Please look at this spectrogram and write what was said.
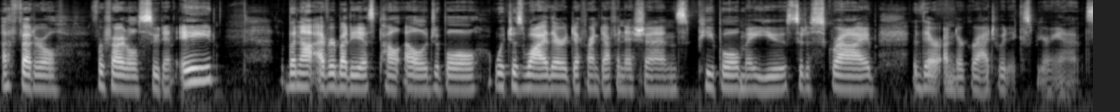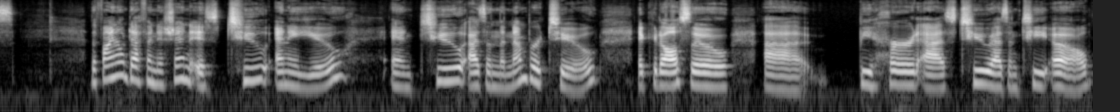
of federal for federal student aid but not everybody is Pell eligible, which is why there are different definitions people may use to describe their undergraduate experience. The final definition is 2 NAU, and 2 as in the number 2. It could also uh, be heard as 2 as in TO.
